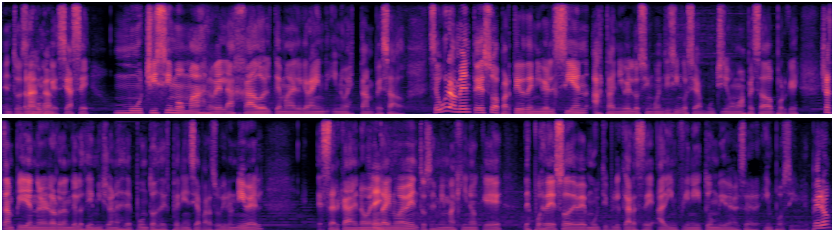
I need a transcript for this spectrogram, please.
Entonces Tranca. como que se hace muchísimo más relajado el tema del grind y no es tan pesado. Seguramente eso a partir de nivel 100 hasta nivel 255 sea muchísimo más pesado porque ya están pidiendo en el orden de los 10 millones de puntos de experiencia para subir un nivel. Es cerca de 99, entonces me imagino que después de eso debe multiplicarse ad infinitum y debe ser imposible. Pero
